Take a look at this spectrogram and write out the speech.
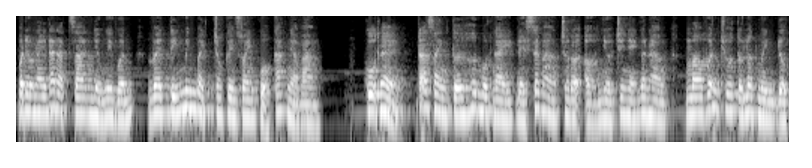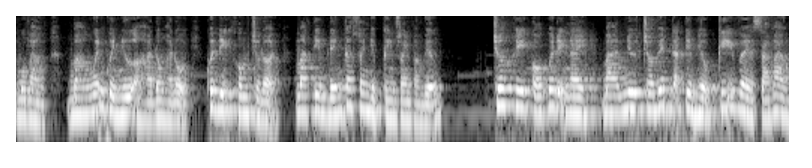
và điều này đã đặt ra nhiều nghi vấn về tính minh bạch trong kinh doanh của các nhà vàng. Cụ thể, đã dành tới hơn một ngày để xếp hàng chờ đợi ở nhiều chi nhánh ngân hàng mà vẫn chưa tới lượt mình được mua vàng, bà Nguyễn Quỳnh Như ở Hà Đông, Hà Nội quyết định không chờ đợi mà tìm đến các doanh nghiệp kinh doanh vàng miếng. Trước khi có quyết định này, bà Như cho biết đã tìm hiểu kỹ về giá vàng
